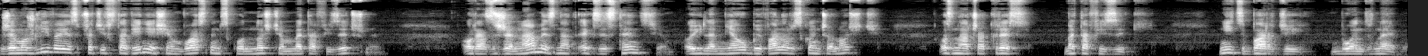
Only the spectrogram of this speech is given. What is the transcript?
że możliwe jest przeciwstawienie się własnym skłonnościom metafizycznym oraz że namysł nad egzystencją, o ile miałby walor skończoności, oznacza kres metafizyki. Nic bardziej błędnego.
